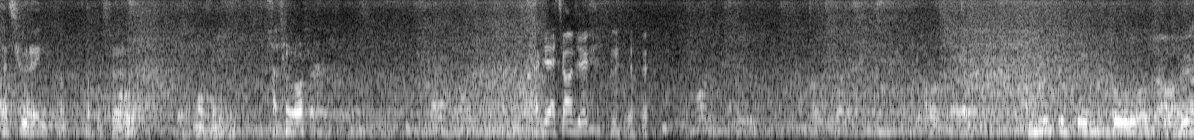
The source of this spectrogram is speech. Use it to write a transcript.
他求人，他他不吃穆斯林，他成老师儿，他给他讲解。I'm looking to oven. Oven.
